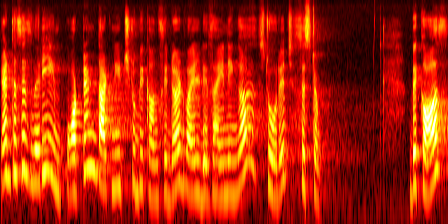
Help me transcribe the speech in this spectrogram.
and this is very important that needs to be considered while designing a storage system. Because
